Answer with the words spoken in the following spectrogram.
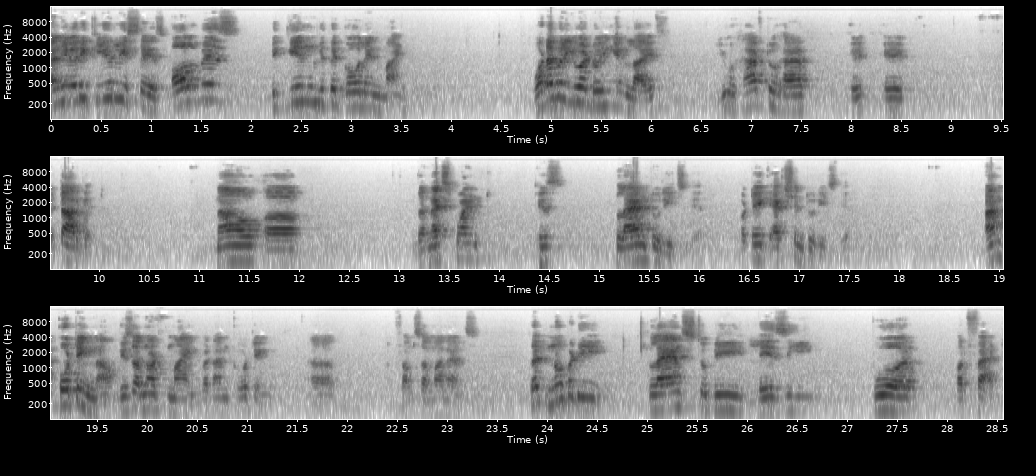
And he very clearly says, always begin with a goal in mind. Whatever you are doing in life, you have to have a, a, a target. Now, uh, the next point is plan to reach there or take action to reach there. I'm quoting now, these are not mine, but I'm quoting uh, from someone else, that nobody plans to be lazy, poor, or fat.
